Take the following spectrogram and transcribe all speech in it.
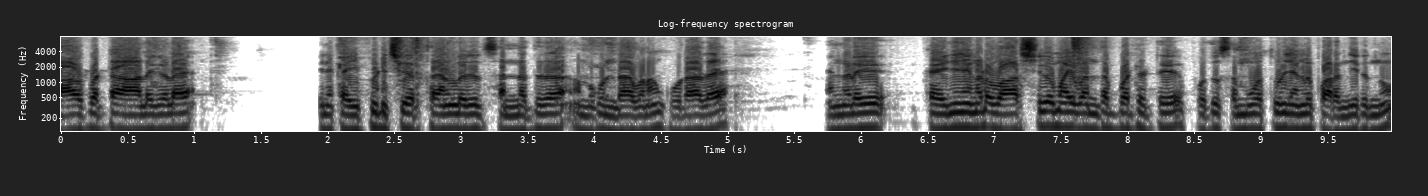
പാവപ്പെട്ട ആളുകളെ പിന്നെ കൈപ്പിടിച്ചു ഉയർത്താനുള്ള ഒരു സന്നദ്ധത നമുക്കുണ്ടാവണം. കൂടാതെ ഞങ്ങൾ കഴിഞ്ഞ ഞങ്ങളുടെ വാർഷികവുമായി ബന്ധപ്പെട്ടിട്ട് പൊതുസമൂഹത്തോട് ഞങ്ങൾ പറഞ്ഞിരുന്നു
